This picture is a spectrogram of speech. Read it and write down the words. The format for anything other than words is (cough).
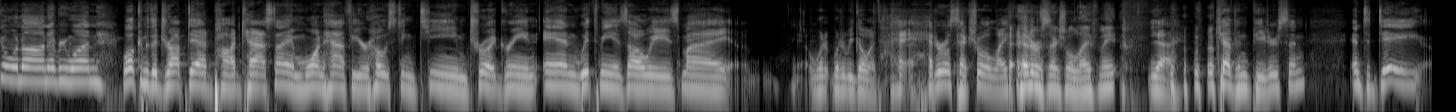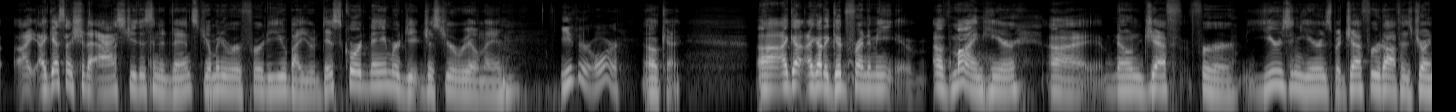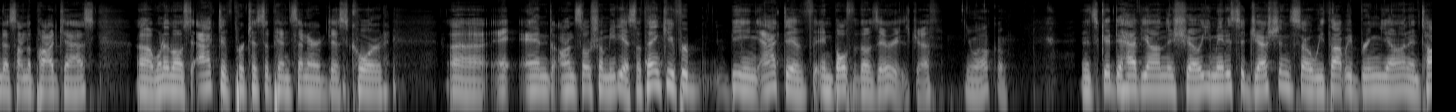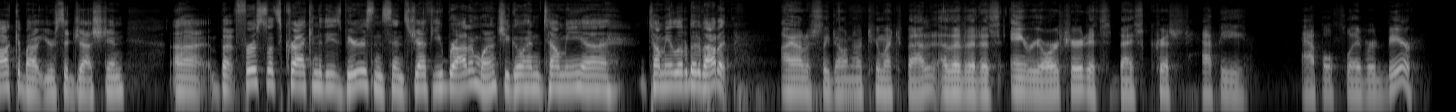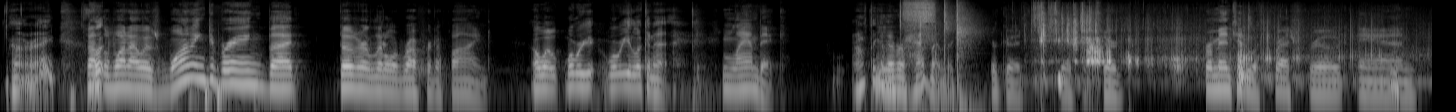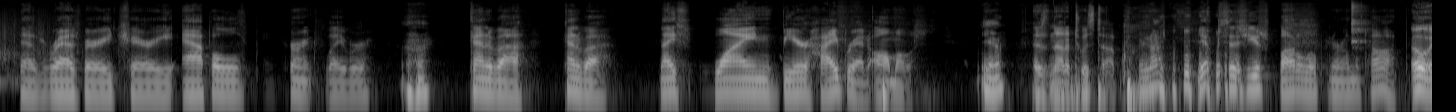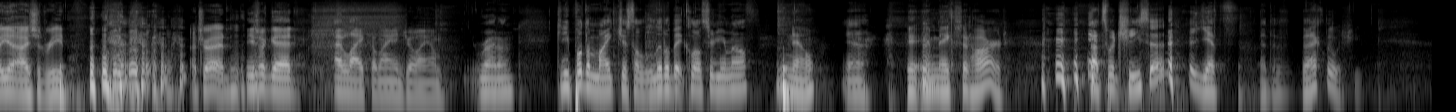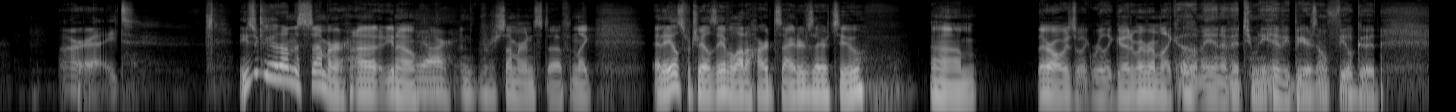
Going on, everyone? Welcome to the Drop Dad podcast. I am one half of your hosting team, Troy Green, and with me, as always, my what, what do we go with? He- heterosexual life. mate? Heterosexual life mate. Yeah, (laughs) Kevin Peterson. And today, I, I guess I should have asked you this in advance. Do you want me to refer to you by your Discord name or do you, just your real name? Either or. Okay. Uh, I got I got a good friend of me of mine here, uh, known Jeff for years and years. But Jeff Rudolph has joined us on the podcast. Uh, one of the most active participants in our Discord uh, and on social media. So thank you for being active in both of those areas, Jeff. You're welcome. And it's good to have you on the show. You made a suggestion, so we thought we'd bring you on and talk about your suggestion. Uh, but first, let's crack into these beers. And since Jeff, you brought them, why don't you go ahead and tell me uh, tell me a little bit about it? I honestly don't know too much about it other than it's Angry Orchard. It's a nice, crisp, happy apple flavored beer. All right. Not the one I was wanting to bring, but those are a little rougher to find. Oh, what, what were you, what were you looking at? Some lambic. I don't think I've ever had lambic. They're good. They're, they're fermented with fresh fruit and has raspberry, cherry, apple, and currant flavor. Uh-huh. Kind of a kind of a nice wine beer hybrid almost. Yeah. That is not a twist top. They're not. (laughs) yep. It says use bottle opener on the top. Oh yeah, I should read. (laughs) I tried. These are good. I like them. I enjoy them. Right on. Can you pull the mic just a little bit closer to your mouth? No, Yeah. it, it makes it hard. (laughs) That's what she said. yes, that is exactly what she. All right. These are good on the summer. Uh, you know, They are. and for summer and stuff. And like at Ales for Trails, they have a lot of hard ciders there too. Um, they're always like really good. Whenever I'm like, oh man, I've had too many heavy beers, I don't feel good.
